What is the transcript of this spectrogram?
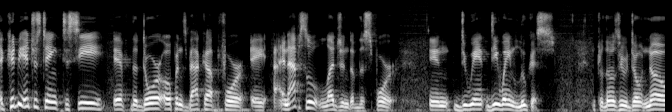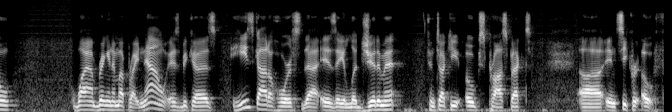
it could be interesting to see if the door opens back up for a an absolute legend of the sport in D. Wayne, Dwayne Lucas. For those who don't know, why I'm bringing him up right now is because he's got a horse that is a legitimate Kentucky Oaks prospect uh, in Secret Oath,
